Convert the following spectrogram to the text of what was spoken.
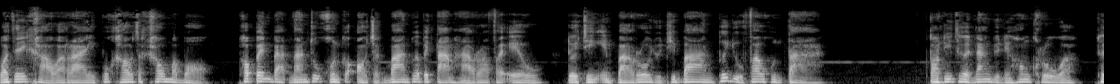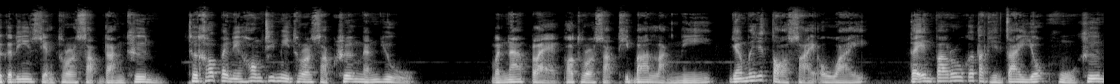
ว่าจะได้ข่าวอะไร พวกเขาจะเข้ามาบอก พอเป็นแบบนั้นทุกคนก็ออกจากบ้านเพื่อไปตามหาราฟาเอล โดยทิ้งเอมปาโรอยู่ที่บ้านเพื่ออยู่เฝ้าคุณตา ตอนที่เธอนั่งอยู่ในห้องครัว เธอก็ได้ยินเสียงโทรศัพท์ดังขึ้น เธอเข้าไปในห้องที่มีโทรศัพท์เครื่องนั้นอยู่ มันน่าแปลกเพราะโทรศัพท์ที่บ้านหลังนี้ ยังไม่ได้ต่อสายเอาไว้ แต่เอ็นปาโรก็ตัดสินใจยกหูขึ้น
